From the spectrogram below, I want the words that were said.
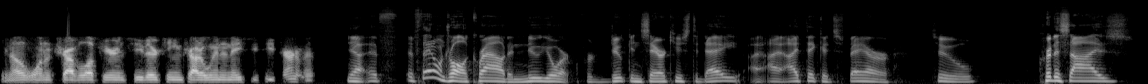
you know want to travel up here and see their team try to win an ACC tournament. Yeah, if if they don't draw a crowd in New York for Duke and Syracuse today, I, I, think it's fair to criticize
